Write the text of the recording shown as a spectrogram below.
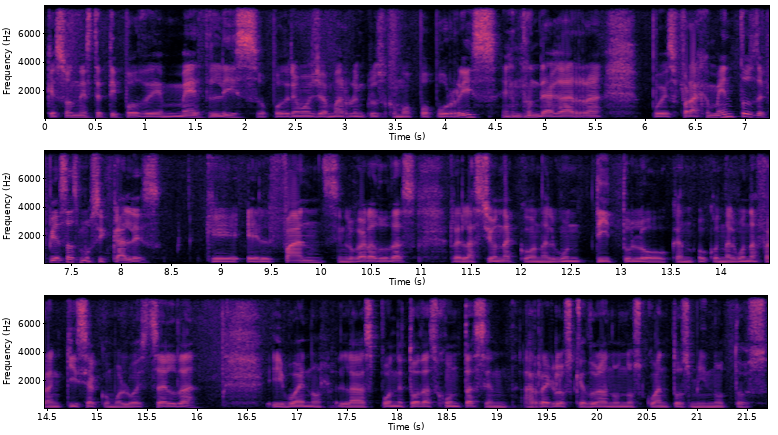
que son este tipo de medleys, o podríamos llamarlo incluso como popurris, en donde agarra pues fragmentos de piezas musicales que el fan, sin lugar a dudas, relaciona con algún título o con alguna franquicia como lo es Zelda y bueno, las pone todas juntas en arreglos que duran unos cuantos minutos.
